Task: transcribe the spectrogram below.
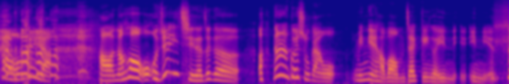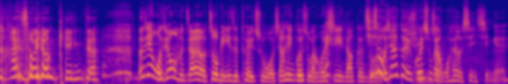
吵屁啊！好，然后我我觉得一起的这个哦，当然归属感我。明年好不好？我们再跟个一年一年，还说用跟的。而且我觉得我们只要有作品一直推出，我相信归属感会吸引到更多。其实我现在对于归属感我很有信心哎。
